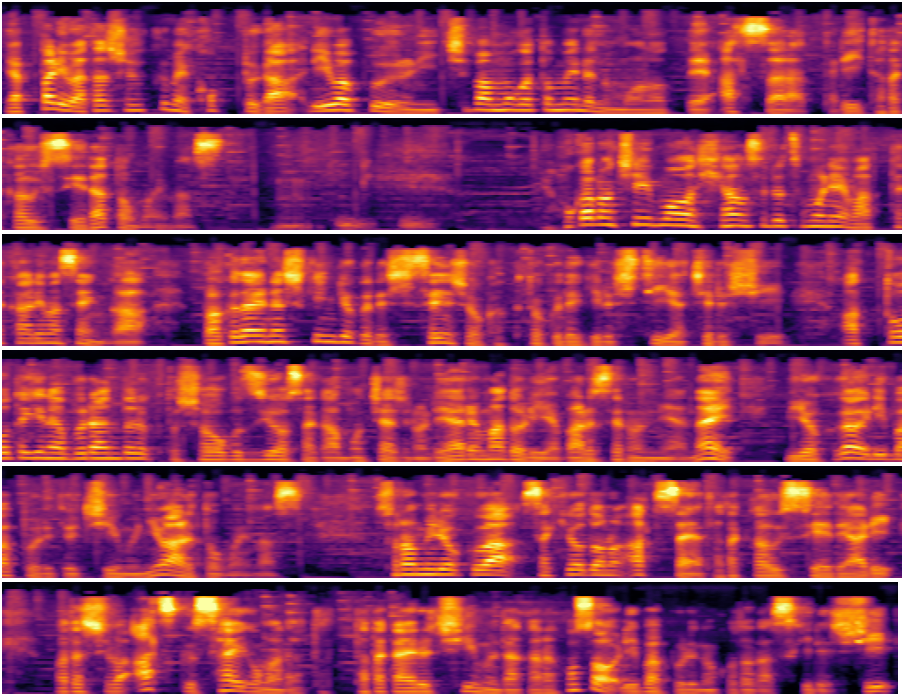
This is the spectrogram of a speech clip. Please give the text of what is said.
やっぱり私を含めコップがリバプールに一番求めるものって熱さだったり戦う姿勢だと思います。うん。うんうん他のチームを批判するつもりは全くありませんが、莫大な資金力で選手を獲得できるシティやチェルシー、圧倒的なブランド力と勝負強さが持ち味のレアル・マドリーやバルセロナにはない魅力がリバプールというチームにはあると思います。その魅力は先ほどの熱さや戦う姿勢であり、私は熱く最後まで戦えるチームだからこそリバプールのことが好きですし、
